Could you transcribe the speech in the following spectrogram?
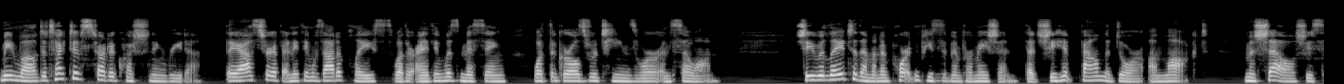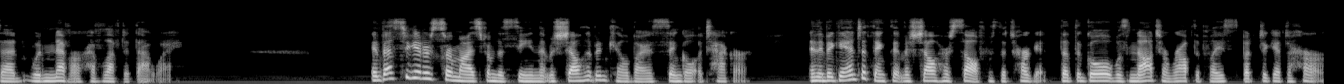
Meanwhile, detectives started questioning Rita. They asked her if anything was out of place, whether anything was missing, what the girls' routines were, and so on. She relayed to them an important piece of information that she had found the door unlocked. Michelle, she said, would never have left it that way. Investigators surmised from the scene that Michelle had been killed by a single attacker, and they began to think that Michelle herself was the target, that the goal was not to rob the place, but to get to her.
